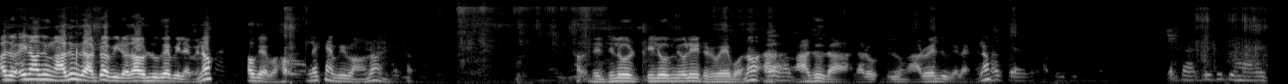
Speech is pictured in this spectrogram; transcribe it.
အဲ့ဆိုအိမ်အောင်စု၅စုစာတွက်ပြီးတော့ဒါကိုလှူခဲ့ပေးလိုက်မယ်နော် ဟုတ်ကဲ့ပါဟုတ်လက်ခံပေးပါအောင်နော်ဟုတ်ဒီဒီလိုဒီလိုမျိုးလေးတရွဲပေါ့နော်အဲ၅စုစာဒါတို့ဒီလို၅ရွဲလှူခဲ့လိုက်မယ်နော်ဟုတ်တယ်ဒါဒီဒီမှာလည်း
